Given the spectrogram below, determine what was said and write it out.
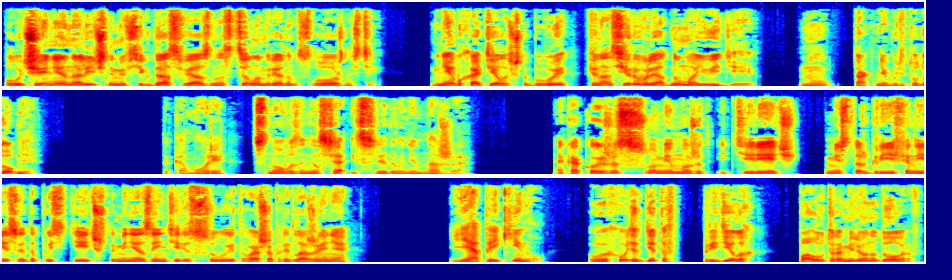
Получение наличными всегда связано с целым рядом сложностей. Мне бы хотелось, чтобы вы финансировали одну мою идею. Ну, так мне будет удобнее. Такамори снова занялся исследованием ножа. О какой же сумме может идти речь, мистер Гриффин, если допустить, что меня заинтересует ваше предложение? Я прикинул. Выходит где-то в пределах полутора миллиона долларов.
